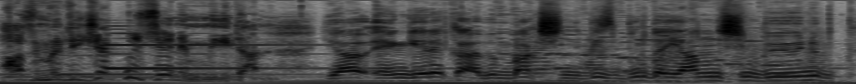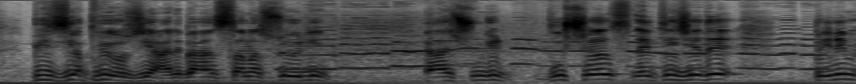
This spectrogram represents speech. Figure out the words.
Hazmedecek mi senin miden? Ya Engerek abim bak şimdi biz burada yanlışın büyüğünü biz yapıyoruz yani ben sana söyleyeyim. Yani çünkü bu şahıs neticede benim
